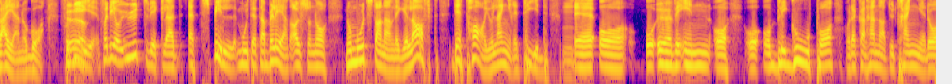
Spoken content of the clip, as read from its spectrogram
veien å gå. Fordi, fordi å utvikle et, et, spill mot etablert, altså når, når, motstanderen ligger lavt, det tar jo lengre tid. Mm. Eh, og, å øve inn og, og, og, bli god på. Og det kan hende at du trenger da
